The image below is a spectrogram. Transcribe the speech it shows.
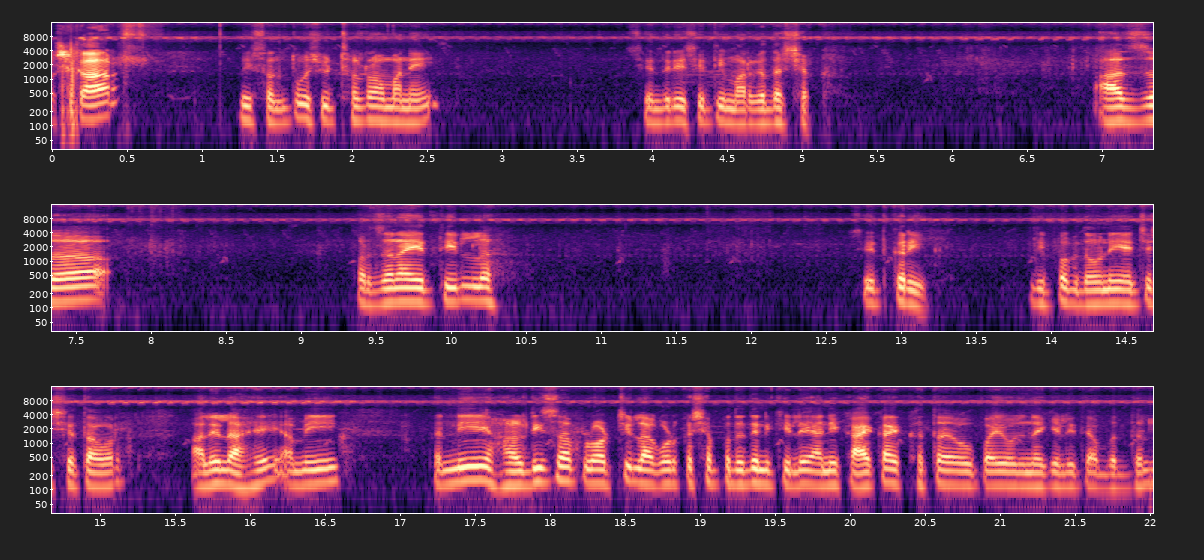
नमस्कार. मी संतोष विठ्ठलराव माने सेंद्रिय शेती मार्गदर्शक. आज कर्जना येथील शेतकरी दीपक दवणे यांच्या शेतावर आलेला आहे. आम्ही त्यांनी हळदीचा प्लॉटची लागवड कशा पद्धतीने केली आणि काय काय खतं उपाययोजना केली त्याबद्दल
